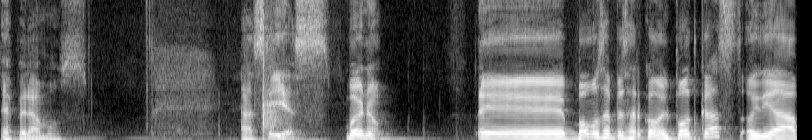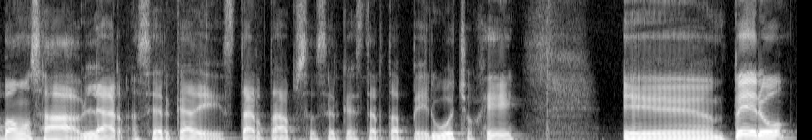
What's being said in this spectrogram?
Esperamos. Así es. Bueno, eh, vamos a empezar con el podcast. Hoy día vamos a hablar acerca de startups, acerca de Startup Perú 8G. Eh, pero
